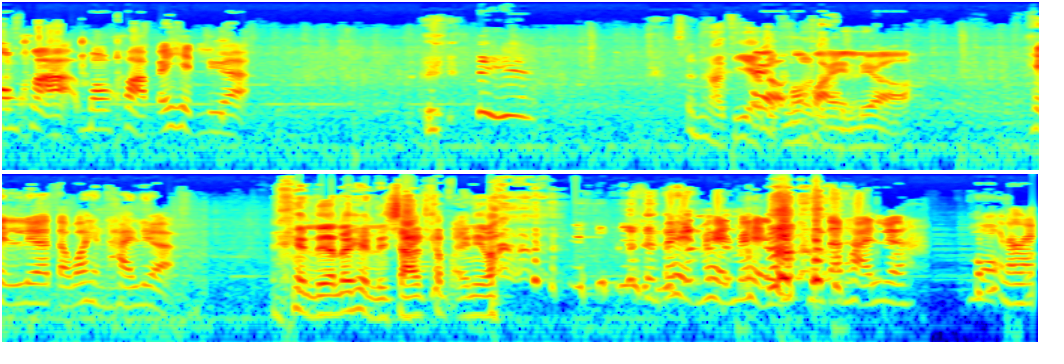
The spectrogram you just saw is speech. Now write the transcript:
มองขวามองขวาไปเห็นเรือสถานที่ใช่เหรอมองขวาเห็นเรือเหรอ เห็นเรือแต่ว่าเห็นท้ายเรือ เห็นเรือแล้วเห็นริชาร์ดกับไอ้นี่วะ ไม่เห็นไม่เห็นไม่เห็นเห็นแต่ท้ายเรือมองเห็นอะไรย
